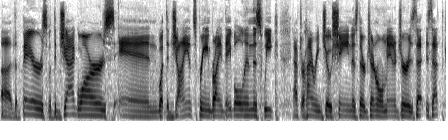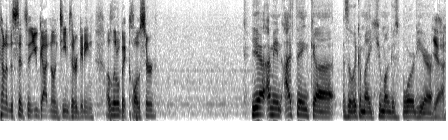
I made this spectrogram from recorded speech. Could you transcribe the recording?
uh, the Bears, with the Jaguars, and what the Giants bringing Brian Daboll in this week after hiring Joe Schoen as their general manager. Is that is that kind of the sense that you've gotten on teams that are getting a little bit closer? Yeah, I mean, I think uh, as I look at my humongous board here, yeah,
